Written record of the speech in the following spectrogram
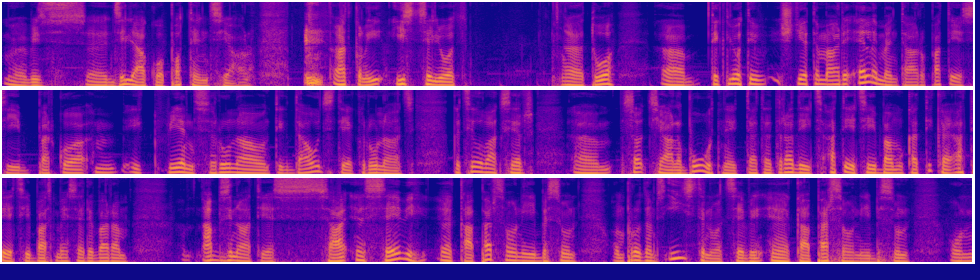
visdziļāko potenciālu. Atkal izceļot uh, to uh, tik ļoti šķietam arī elementāru patiesību, par ko ik viens runā un tik daudz tiek runāts, ka cilvēks ir um, sociāla būtne, tātad radīts attiecībām, ka tikai attiecībās mēs arī varam apzināties sa sevi eh, kā personības un, un, protams, īstenot sevi eh, kā personības un, un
